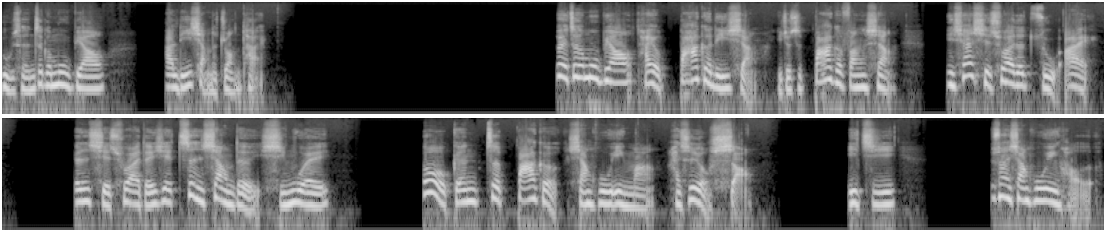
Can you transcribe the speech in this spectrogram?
组成这个目标它理想的状态。所以这个目标它有八个理想，也就是八个方向。你现在写出来的阻碍，跟写出来的一些正向的行为，都有跟这八个相呼应吗？还是有少？以及就算相呼应好了，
